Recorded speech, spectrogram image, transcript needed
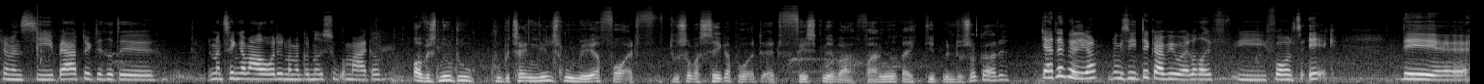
kan man sige. Bæredygtighed, det, man tænker meget over det, når man går ned i supermarkedet. Og hvis nu du kunne betale en lille smule mere for, at du så var sikker på, at, at fiskene var fanget rigtigt, vil du så gøre det? Ja, det vil jeg. Man kan sige, det gør vi jo allerede i, i forhold til æg. Det er øh,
